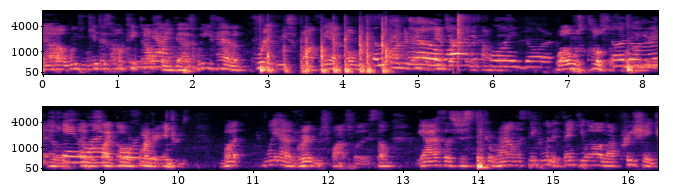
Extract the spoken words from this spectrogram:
Uh, we can get this all kicked off for you guys. We've had a great response. We had over 400 people Mario enter for the contest. Well, it was close to 400. It was, it was like over 400 entries. But we had a great response for this. So, guys, let's just stick around. Let's stick with it. Thank you all, and I appreciate you.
